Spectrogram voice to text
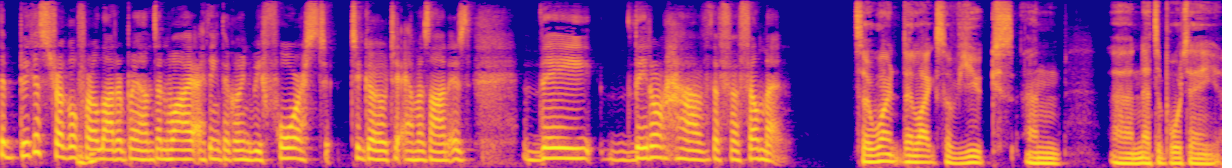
the biggest struggle for a lot of brands and why I think they're going to be forced to go to Amazon is they they don't have the fulfillment. So won't the likes of Yoox and uh, Net-a-Porter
